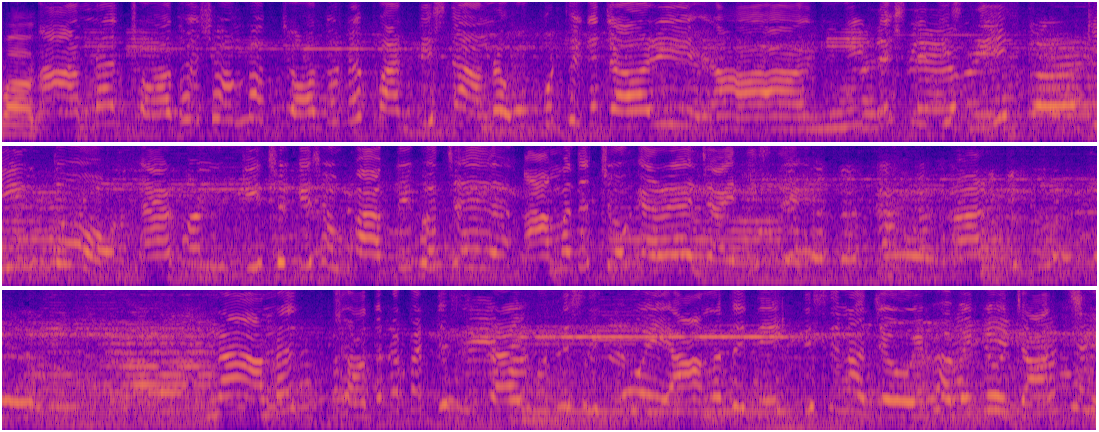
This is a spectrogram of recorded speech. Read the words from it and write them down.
বা আমরা যথাসম্ভব যতটা পারতিস না, আমরা উপর থেকে যাওয়ারই নির্দেশ দিতেছি। কিন্তু এখন কিছু কিছু পাবলিক হচ্ছে, আমাদের চোখ এড়ায় যাইতেছে। না, আমরা যতটা পারতেছি ট্রাই করতেছি। কই, আমরা তো দেখতেছি না যে ওইভাবে কেউ যাচ্ছে।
